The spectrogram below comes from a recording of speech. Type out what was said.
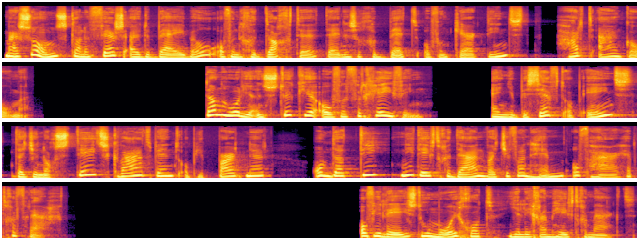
Maar soms kan een vers uit de Bijbel of een gedachte tijdens een gebed of een kerkdienst hard aankomen. Dan hoor je een stukje over vergeving en je beseft opeens dat je nog steeds kwaad bent op je partner omdat die niet heeft gedaan wat je van hem of haar hebt gevraagd. Of je leest hoe mooi God je lichaam heeft gemaakt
